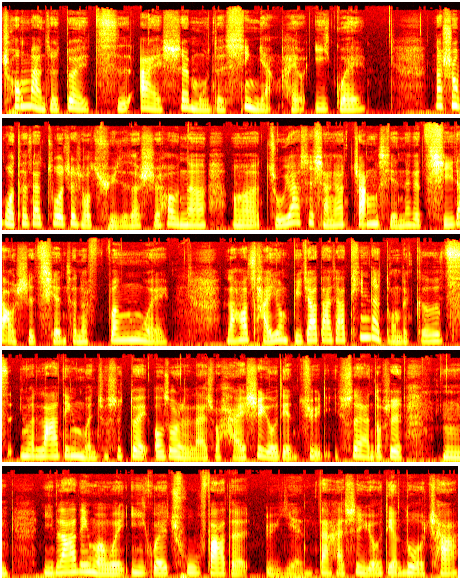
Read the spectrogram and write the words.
充满着对慈爱圣母的信仰还有依归。那舒伯特在做这首曲子的时候呢，呃，主要是想要彰显那个祈祷时虔诚的氛围，然后采用比较大家听得懂的歌词，因为拉丁文就是对欧洲人来说还是有点距离，虽然都是。嗯，以拉丁文为依归出发的语言，但还是有点落差，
